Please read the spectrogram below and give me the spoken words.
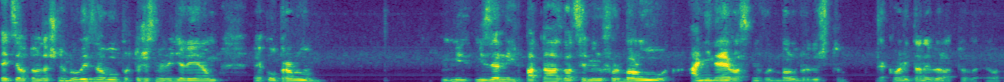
Teď se o tom začne mluvit znovu, protože jsme viděli jenom jako opravdu mizerných 15-20 minut fotbalu, ani ne vlastně fotbalu, protože to ta kvalita nebyla tohle. Jo.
